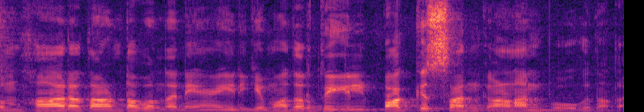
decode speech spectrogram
സംഹാര താണ്ഡവം തന്നെയായിരിക്കും അതിർത്തിയിൽ പാകിസ്ഥാൻ കാണാൻ പോകുന്നത്.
